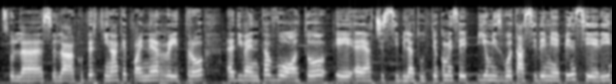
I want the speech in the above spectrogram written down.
sulla, sulla, copertina che poi nel retro eh, diventa vuoto e è accessibile a tutti. È come se io mi svuotassi dei miei pensieri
